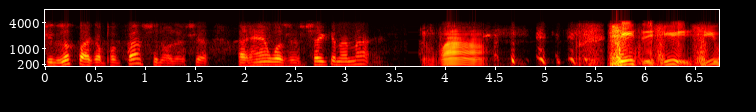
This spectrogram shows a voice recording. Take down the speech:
she looked like a professional. That shit. Her hand wasn't shaking or nothing. Wow. she she she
